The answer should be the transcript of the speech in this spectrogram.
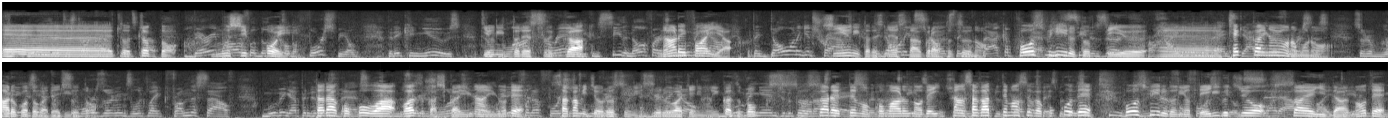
えーと、ちょっと虫っぽいユニットですが、ナレファイヤー、新ユニットですね、スタークラフト2の。フォースフィールドっていう、えー、結界のようなものを貼ることができると。ただ、ここはわずかしかいないので、坂道を留守にするわけにもいかず、ボックスされても困るので、一旦下がってますが、ここでフォースフィールドによって入り口を塞いだので、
